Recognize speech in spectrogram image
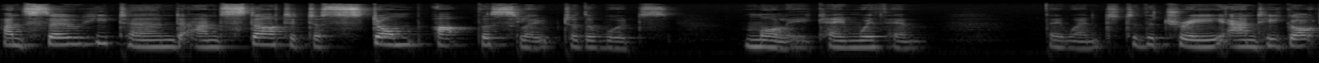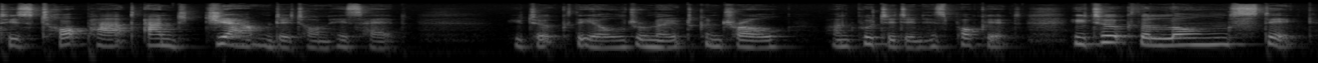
and so he turned and started to stomp up the slope to the woods. Molly came with him. They went to the tree, and he got his top hat and jammed it on his head. He took the old remote control and put it in his pocket. He took the long stick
